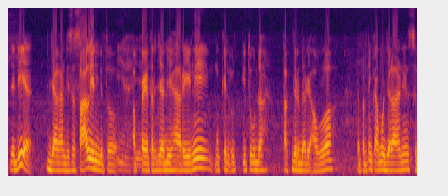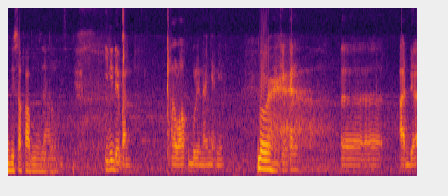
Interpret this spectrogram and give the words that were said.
jadi ya jangan disesalin gitu Iya, apa iya. yang terjadi hari ini mungkin itu udah takdir dari Allah yang penting kamu jalanin sebisa kamu gitu Ini deh pan, kalau aku boleh nanya nih, Boleh. mungkin kan eh, ada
